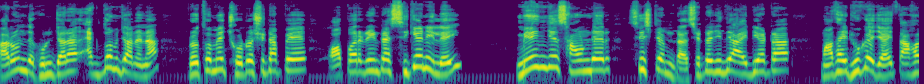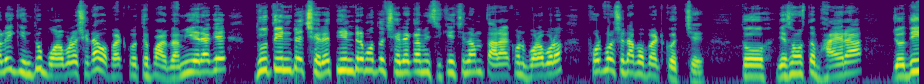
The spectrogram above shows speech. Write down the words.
কারণ দেখুন, যারা একদম জানে না, প্রথমে ছোটো সেটাপে অপারেটিংটা শিখে নিলেই মেন যে সাউন্ডের সিস্টেমটা সেটা যদি আইডিয়াটা মাথায় ঢুকে যায়, তাহলেই কিন্তু বড় বড় সেটা অপারেট করতে পারবে। আমি এর আগে দু তিনটে ছেলে, তিনটের মতো ছেলেকে আমি শিখিয়েছিলাম, তারা এখন বড় বড় ফোর ফোর সেট অপারেট করছে। তো যে সমস্ত ভাইয়েরা যদি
